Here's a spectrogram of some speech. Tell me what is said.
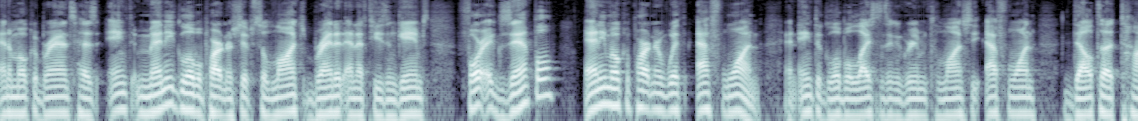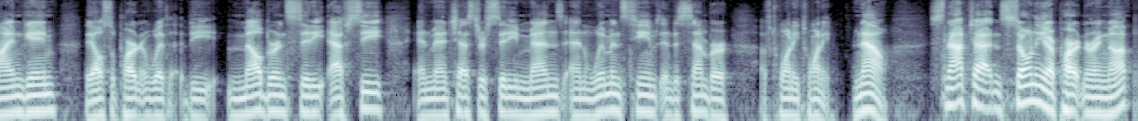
Animoca Brands has inked many global partnerships to launch branded NFTs and games. For example, Animoca partnered with F1 and inked a global licensing agreement to launch the F1 Delta Time game. They also partnered with the Melbourne City FC and Manchester City men's and women's teams in December of 2020. Now, Snapchat and Sony are partnering up.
